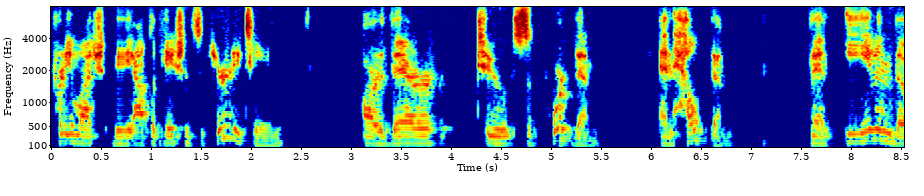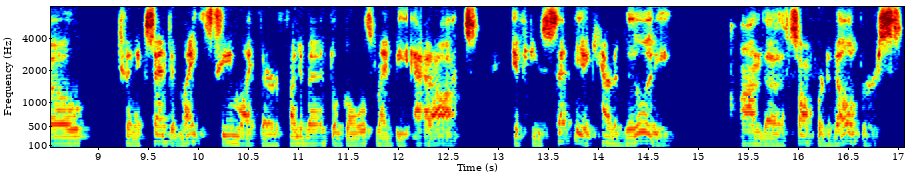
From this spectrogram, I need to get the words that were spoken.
pretty much the application security team are there to support them and help them, then even though to an extent it might seem like their fundamental goals might be at odds, if you set the accountability on the software developers,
